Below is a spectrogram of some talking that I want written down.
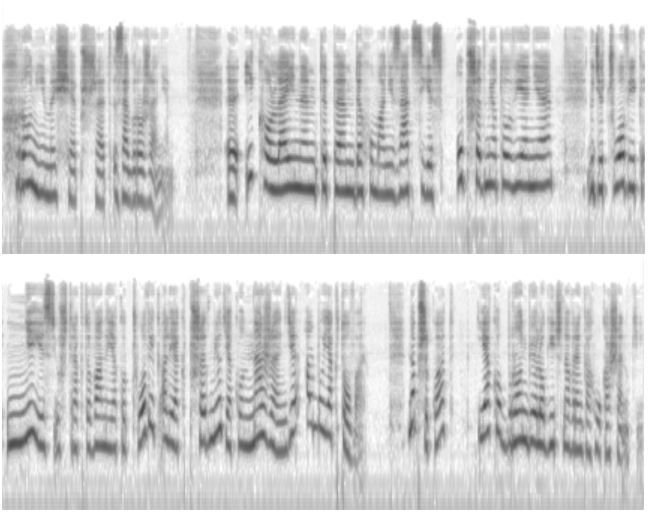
chronimy się przed zagrożeniem. E, I kolejnym typem dehumanizacji jest uprzedmiotowienie, gdzie człowiek nie jest już traktowany jako człowiek, ale jak przedmiot, jako narzędzie albo jak towar. Na przykład jako broń biologiczna w rękach Łukaszenki,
